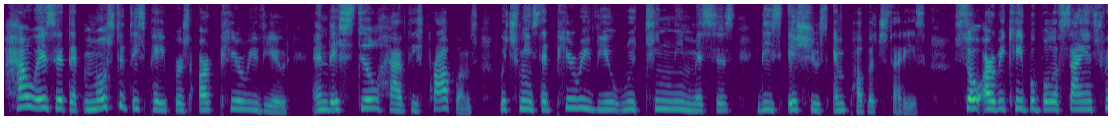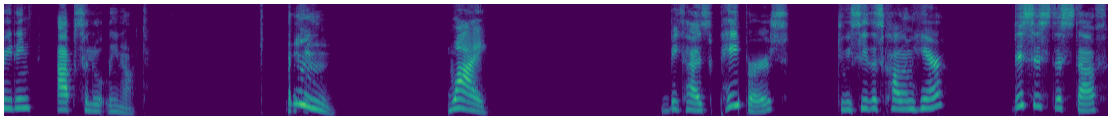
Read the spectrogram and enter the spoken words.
How is it that most of these papers are peer reviewed and they still have these problems, which means that peer review routinely misses these issues in published studies. So are we capable of science reading? Absolutely not. Why? Because papers, do we see this column here? This is the stuff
